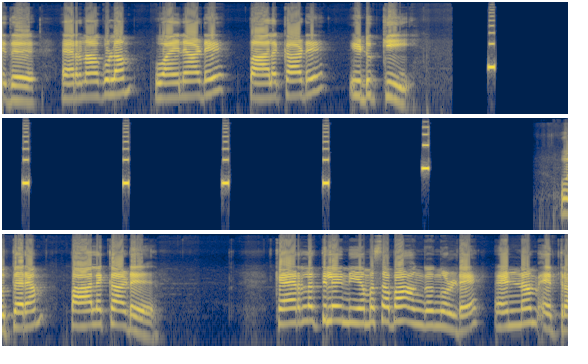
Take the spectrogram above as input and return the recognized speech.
ഏത്? എറണാകുളം വയനാട് പാലക്കാട് ഇടുക്കി. ഉത്തരം പാലക്കാട്. കേരളത്തിലെ നിയമസഭാ അംഗങ്ങളുടെ എണ്ണം എത്ര?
